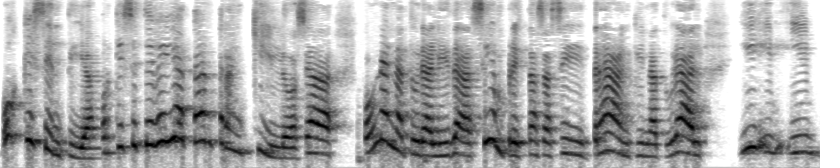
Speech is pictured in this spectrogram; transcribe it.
¿Vos qué sentías? Porque se te veía tan tranquilo, o sea, con una naturalidad, siempre estás así, tranqui, natural, y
